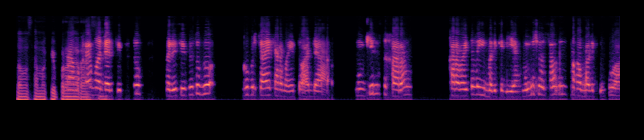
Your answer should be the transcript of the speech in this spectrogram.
Sama-sama kayak pernah Nah, makanya dari situ tuh, dari situ tuh gue gue percaya karma itu ada. Mungkin sekarang karma itu lagi balik ke dia. Mungkin suatu saat itu bakal balik ke gue.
